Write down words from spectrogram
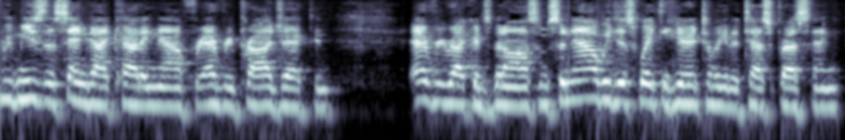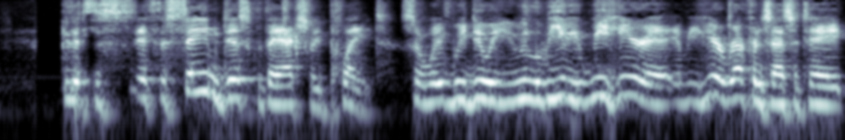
we've been using the same guy cutting now for every project, and every record's been awesome. So now we just wait to hear it till we get a test pressing because it's the, it's the same disc that they actually plate. So we, we do we, we we hear it. If you hear reference acetate,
